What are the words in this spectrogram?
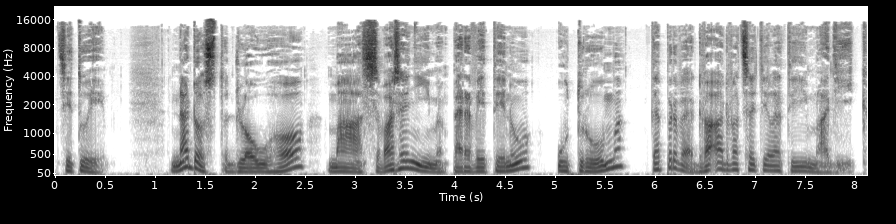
Cituji. Na dost dlouho má s vařením pervitinu utrum teprve 22-letý mladík.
